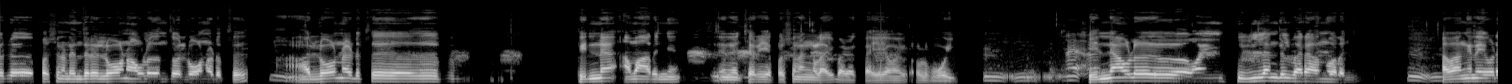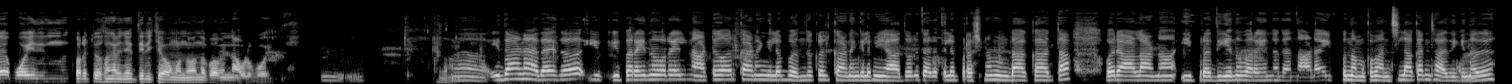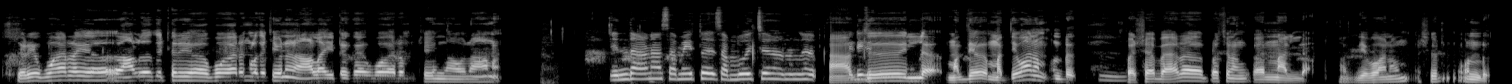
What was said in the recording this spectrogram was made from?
ഒരു പ്രശ്നമുണ്ട്. എന്തോ ലോൺ അവൾ എന്തോ ലോൺ എടുത്ത്. ആ ലോൺ എടുത്ത് പിന്നെ അവ അറിഞ്ഞ് ചെറിയ പ്രശ്നങ്ങളായി വഴക്കായി അവൾ പോയി. പിന്നെ അവൾ ഇല്ലെങ്കിൽ വരാമെന്ന് പറഞ്ഞു. അവ അങ്ങനെ ഇവിടെ പോയി നിന്ന് കുറച്ച് ദിവസം കഴിഞ്ഞ് തിരിച്ചു വന്നു. വന്നപ്പോ പിന്നെ അവൾ പോയി. ഇതാണ് അതായത് ഈ പറയുന്ന പോലെ നാട്ടുകാർക്കാണെങ്കിലും ബന്ധുക്കൾക്കാണെങ്കിലും യാതൊരു തരത്തിലും പ്രശ്നം ഉണ്ടാക്കാത്ത ഒരാളാണ് ഈ പ്രതി എന്ന് പറയുന്നത് എന്നാണ് ഇപ്പൊ നമുക്ക് മനസ്സിലാക്കാൻ സാധിക്കുന്നത്. ചെറിയ ഉപകാര ആളുകൾക്ക് ചെറിയ ഉപകാരങ്ങളൊക്കെ ചെയ്യുന്ന ആളായിട്ടൊക്കെ ഉപകാരം ചെയ്യുന്നവനാണ്. എന്താണ് ആ സമയത്ത് സംഭവിച്ചത് അത് ഇല്ല. മദ്യ മദ്യപാനം ഉണ്ട്. പക്ഷെ വേറെ പ്രശ്നം കാരണമല്ല. മദ്യപാനം ഉണ്ട്.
